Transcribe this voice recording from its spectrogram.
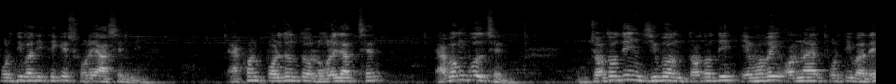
প্রতিবাদী থেকে সরে আসেননি। এখন পর্যন্ত লড়ে যাচ্ছেন এবং বলছেন, যতদিন জীবন, ততদিন এভাবেই অন্যায়ের প্রতিবাদে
